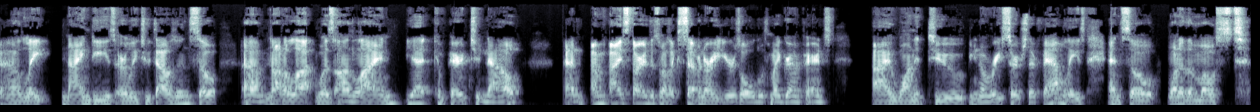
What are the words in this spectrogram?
uh, late 90s, early 2000s. So um, not a lot was online yet compared to now. And I started this when I was like seven or eight years old with my grandparents. I wanted to, you know, research their families. And so one of the most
